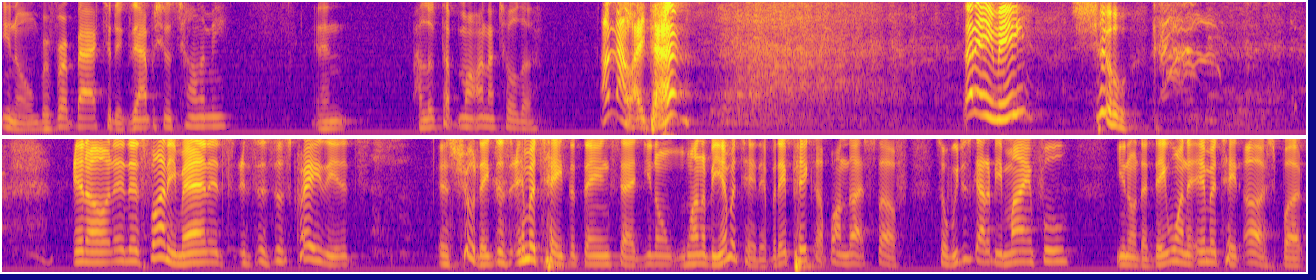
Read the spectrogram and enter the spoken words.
you know, revert back to the example she was telling me. And then I looked up at my aunt and I told her, I'm not like that. that ain't me. Shoo. you know, and it's funny, man. It's, it's, it's just crazy. It's, it's true. They just imitate the things that you don't want to be imitated, but they pick up on that stuff. So we just got to be mindful, you know, that they want to imitate us, but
